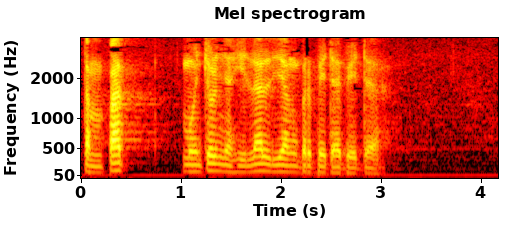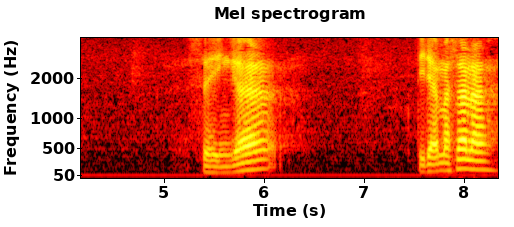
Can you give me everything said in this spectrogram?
tempat munculnya hilal yang berbeda-beda. Sehingga tidak masalah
